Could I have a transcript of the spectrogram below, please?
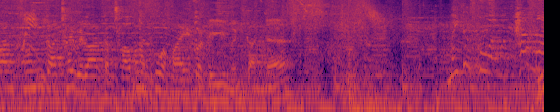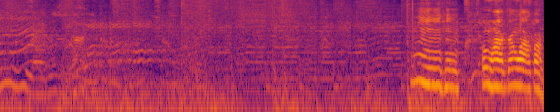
บางครั้งการใช้เวลากับชาวบ้านทั่วไปก็ดีเหมือนกันนะอู้แรงไม่ได้อืมผมหาจังหวะก่อน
